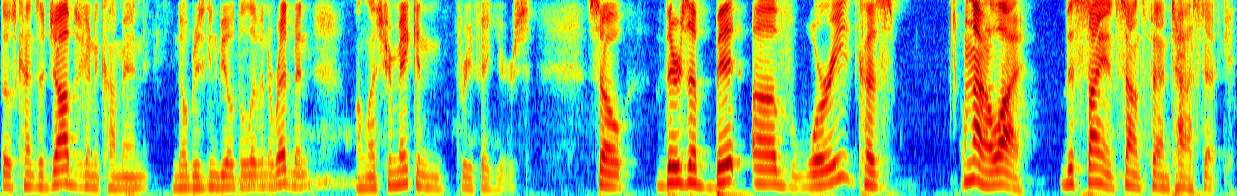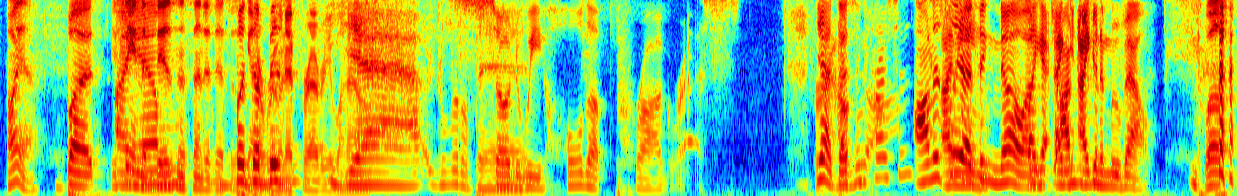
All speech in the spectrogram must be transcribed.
those kinds of jobs are going to come in. Nobody's going to be able to live in a Redmond unless you're making three figures. So there's a bit of worry because I'm not going to lie. This science sounds fantastic, oh yeah. but You're saying am- the business end of this is but going to the ruin bus- it for everyone else. Yeah, a little bit. So do we hold up progress? for Yeah, that's housing prices. Honestly, I, mean, think no. I'm, like, I- I'm just I- going to move out. Well,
